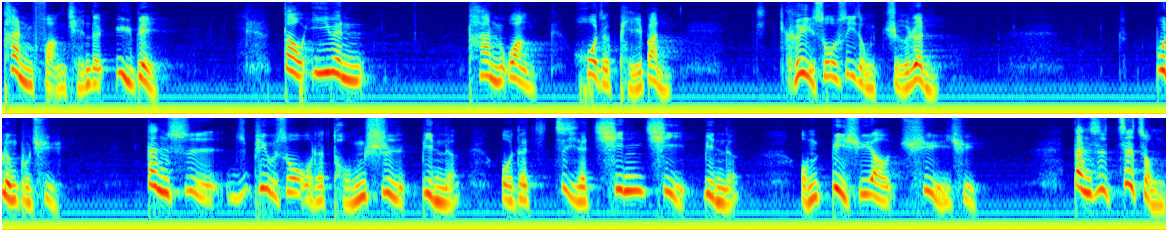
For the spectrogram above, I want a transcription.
探访前的预备。到医院探望或者陪伴，可以说是一种责任，不能不去。但是，譬如说我的同事病了，我的自己的亲戚病了，我们必须要去一去。但是这种。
